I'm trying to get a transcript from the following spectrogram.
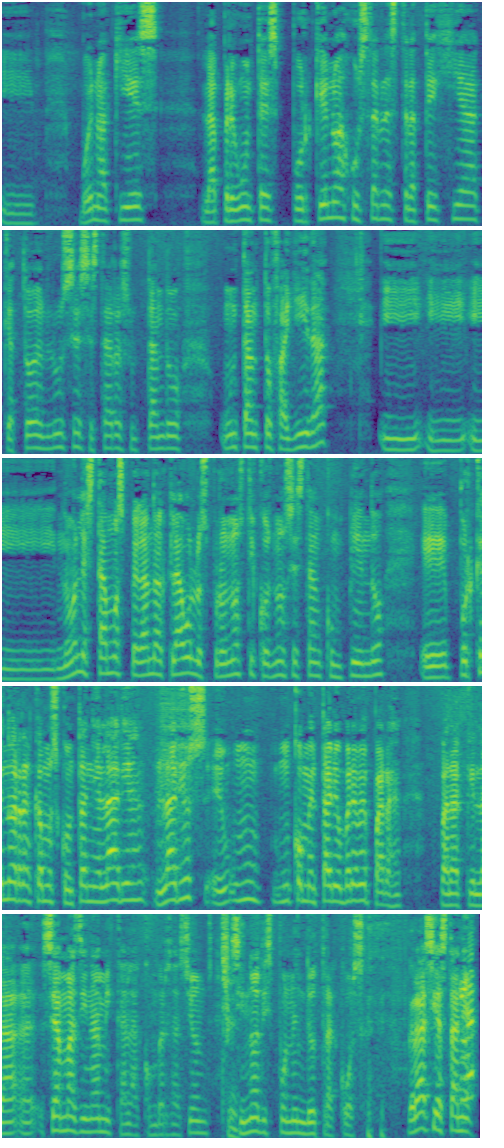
Y bueno, aquí es la pregunta es ¿por qué no ajustar la estrategia que a todas luces está resultando un tanto fallida y, no le estamos pegando al clavo, los pronósticos no se están cumpliendo? Eh, ¿Por qué no arrancamos con Tania Larios? Eh, un, comentario breve para, para que la, eh, sea más dinámica la conversación si no disponen de otra cosa. Gracias, Tania.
